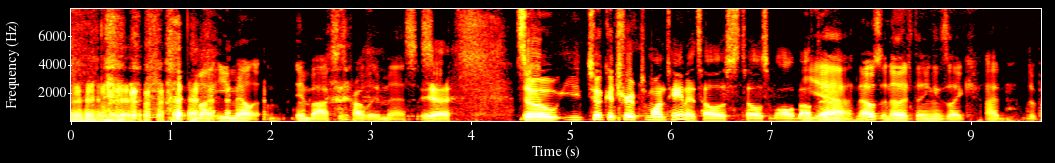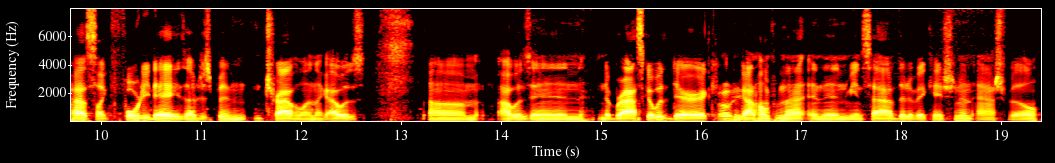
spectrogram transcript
But my email inbox is probably a mess. so. Yeah. So you took a trip to Montana. Tell us, tell us all about yeah, that. Yeah, that was another thing. Is like I the past like 40 days I've just been traveling. Like I was, um, I was in Nebraska with Derek. Oh, yeah. Got home from that, and then me and Sav did a vacation in Asheville.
